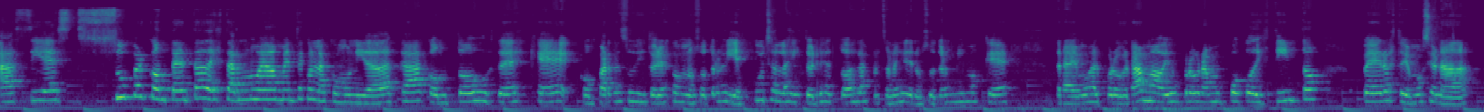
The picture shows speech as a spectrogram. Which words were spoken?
Así es, súper contenta de estar nuevamente con la comunidad acá, con todos ustedes que comparten sus historias con nosotros y escuchan las historias de todas las personas y de nosotros mismos que traemos al programa. Hoy es un programa un poco distinto pero estoy emocionada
